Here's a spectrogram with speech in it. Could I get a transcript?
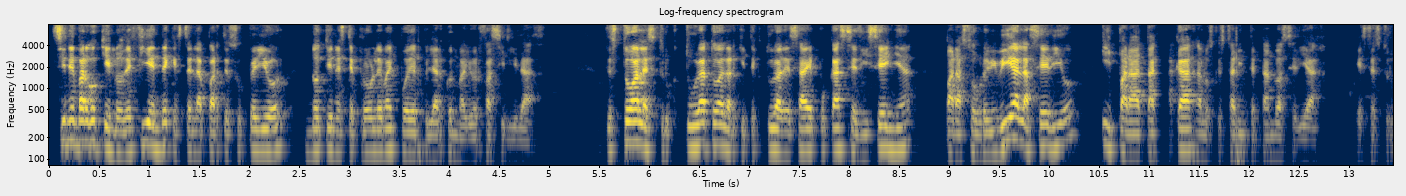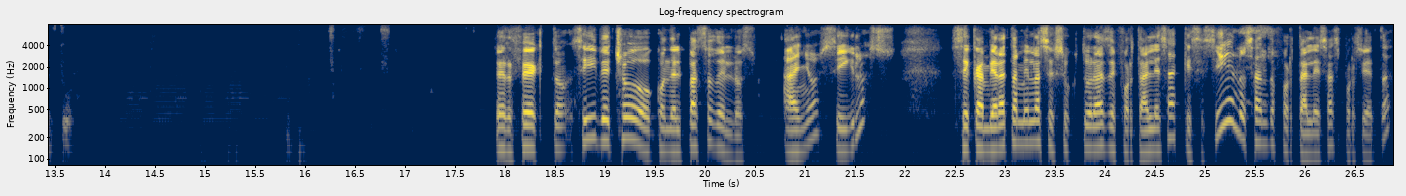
Sin embargo, quien lo defiende, que está en la parte superior, no tiene este problema y puede pelear con mayor facilidad. Entonces, toda la estructura, toda la arquitectura de esa época se diseña para sobrevivir al asedio y para atacar a los que están intentando asediar esta estructura. Perfecto. Sí, de hecho, con el paso de los años, siglos, se cambiará también las estructuras de fortaleza, que se siguen usando fortalezas, por cierto,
